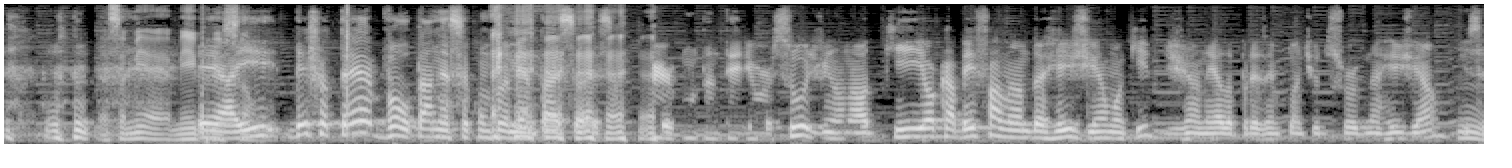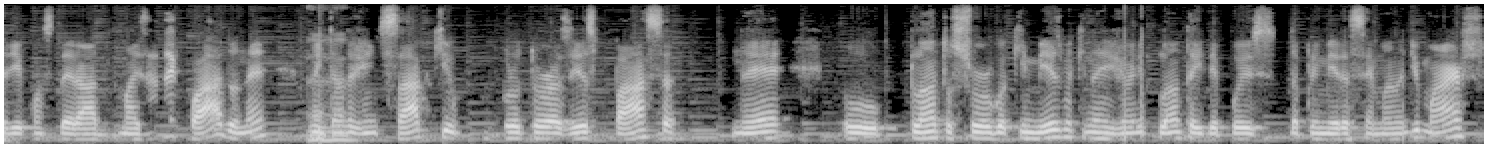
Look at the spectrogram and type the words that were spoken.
Essa é minha, é minha É, impressão. aí, deixa eu até voltar nessa, complementar essa, essa pergunta anterior sua, Divino Ronaldo, que eu acabei falando da região aqui, de janela, por exemplo, plantio do sorgo na região, que Hum. seria considerado mais adequado, né? No Aham. entanto, a gente sabe que o produtor às vezes passa, né? O planta o sorgo aqui mesmo, aqui na região ele planta aí depois da primeira semana de março,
